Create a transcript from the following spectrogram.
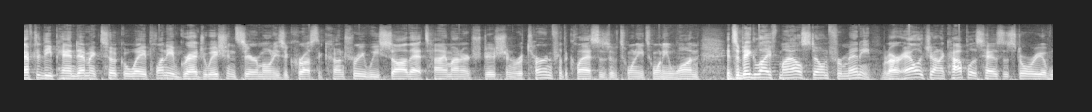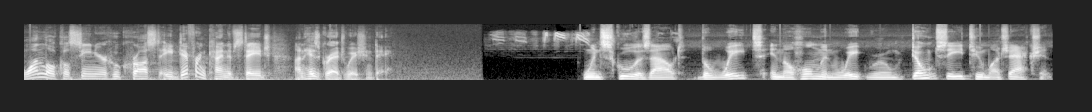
After the pandemic took away plenty of graduation ceremonies across the country, we saw that time-honored tradition return for the classes of 2021. It's a big life milestone for many, but our Alec Giannakopoulos has the story of one local senior who crossed a different kind of stage on his graduation day. When school is out, the weights in the Holmen weight room don't see too much action.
